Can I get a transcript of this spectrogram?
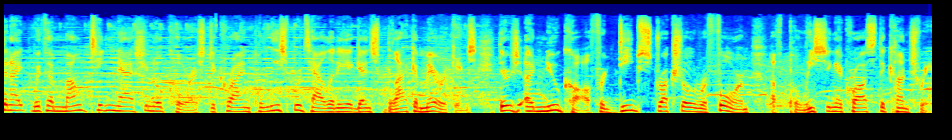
Tonight, with a mounting national chorus decrying police brutality against black Americans, there's a new call for deep structural reform of policing across the country.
